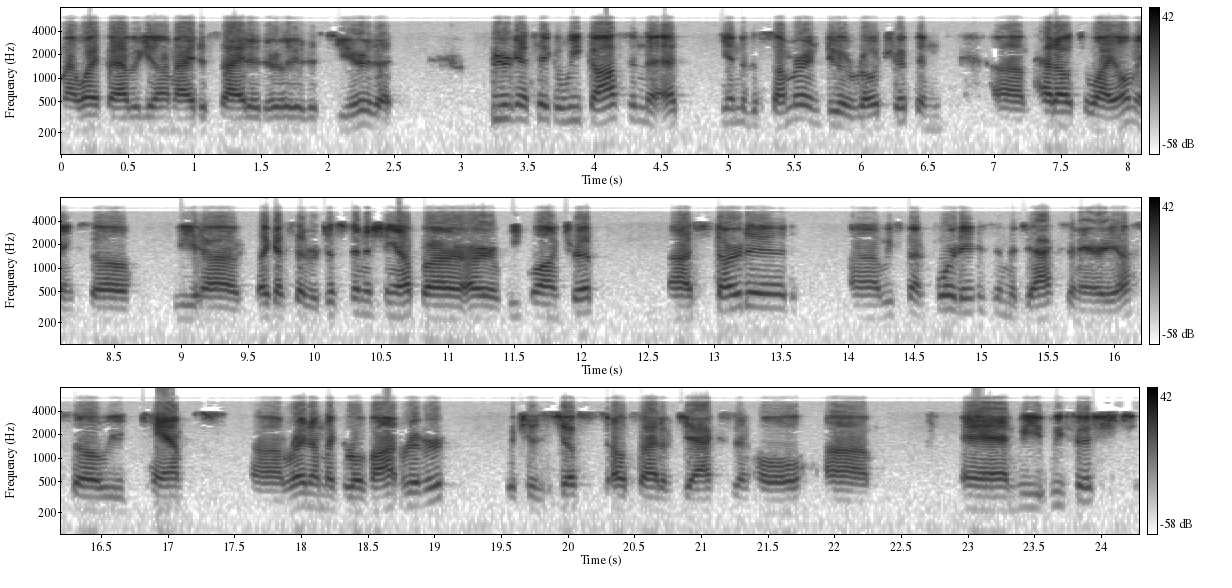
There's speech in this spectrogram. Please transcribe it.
my wife Abigail and I decided earlier this year that we were going to take a week off in the, at the end of the summer and do a road trip and um, head out to Wyoming. So we, uh, like I said, we're just finishing up our, our week long trip. Uh, started. Uh, we spent four days in the Jackson area, so we camped uh, right on the Gros Ventre River, which is just outside of Jackson Hole. Um, and we we fished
